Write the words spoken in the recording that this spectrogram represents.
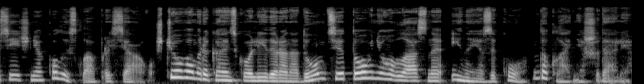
січня, коли склав присягу. Що в американського лідера на думці, то в нього власне і на язику. Докладніше далі.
